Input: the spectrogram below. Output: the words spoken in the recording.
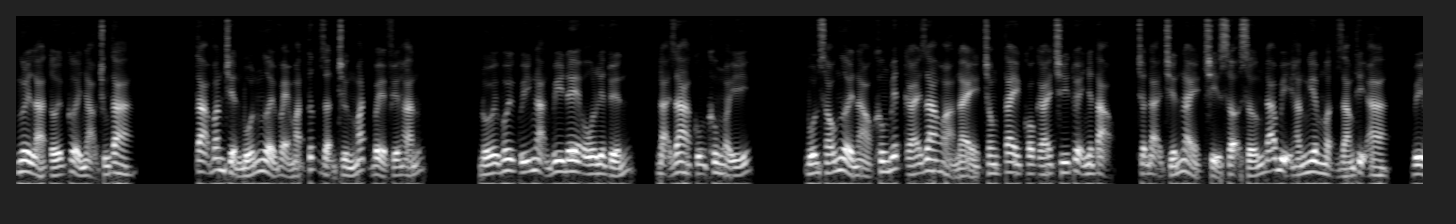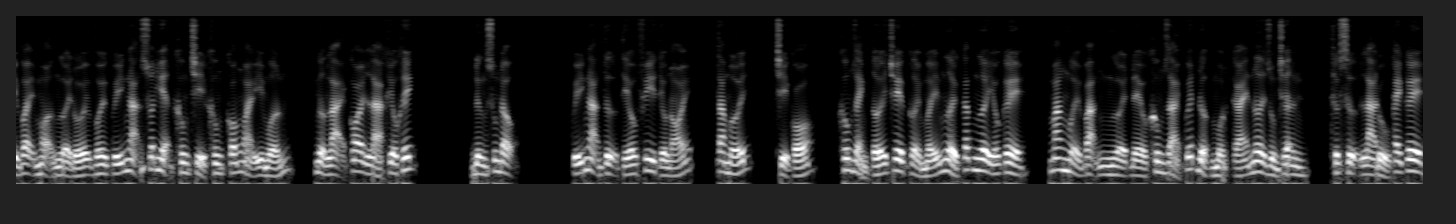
Ngươi là tới cười nhạo chúng ta. Tạ văn triển bốn người vẻ mặt tức giận trừng mắt về phía hắn đối với quý ngạn video liên tuyến, đại gia cũng không ngoài ý. Bốn sáu người nào không biết cái gia hỏa này trong tay có cái trí tuệ nhân tạo, trận đại chiến này chỉ sợ sớm đã bị hắn nghiêm mật giám thị a vì vậy mọi người đối với quý ngạn xuất hiện không chỉ không có ngoài ý muốn, ngược lại coi là khiêu khích. Đừng xung động. Quý ngạn tự tiếu phi tiếu nói, ta mới, chỉ có, không dành tới chê cười mấy người các ngươi yếu kê, mang mười vạn người đều không giải quyết được một cái nơi dùng chân, thực sự là đủ cay kê,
